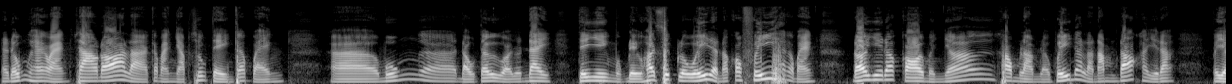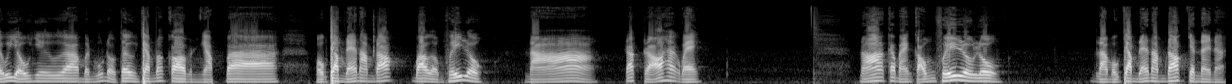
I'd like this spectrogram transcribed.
Nó đúng ha các bạn. Sau đó là các bạn nhập số tiền các bạn à, muốn à, đầu tư vào bên đây. Tuy nhiên một điều hết sức lưu ý là nó có phí ha các bạn. Đối với đó coi mình nhớ không làm là phí nó là 5 dot hay gì đó. Bây giờ ví dụ như à, mình muốn đầu tư 100 đó coi mình nhập à, 105 dot bao gồm phí luôn. Đó rất rõ ha các bạn. Đó các bạn cộng phí luôn luôn. Là 105 dot trên này nè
